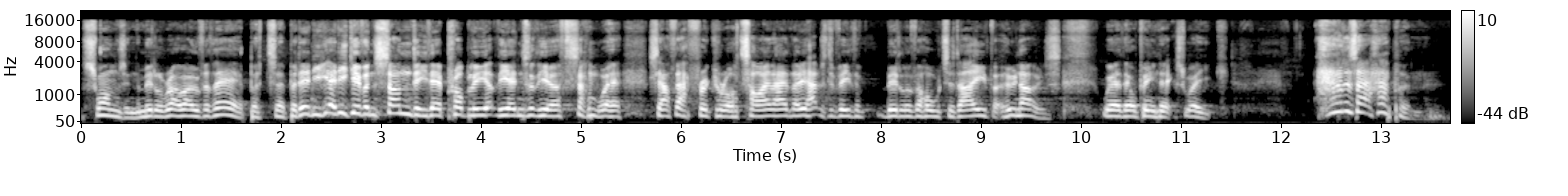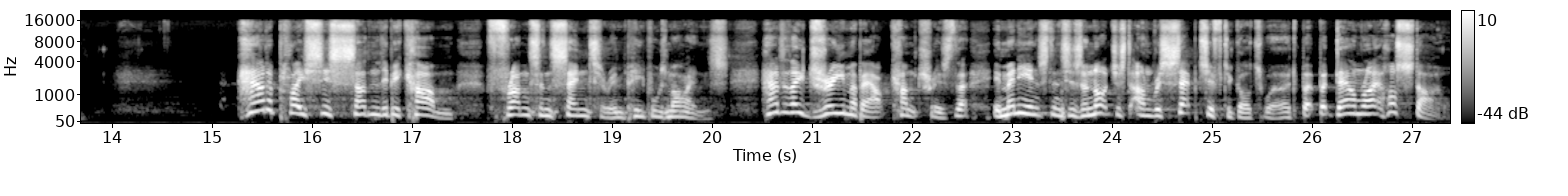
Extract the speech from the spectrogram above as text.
swans in the middle row over there. But, uh, but any, any given Sunday, they're probably at the ends of the earth somewhere, South Africa or Thailand. It happens to be the middle of the hall today, but who knows where they'll be next week. How does that happen? How do places suddenly become front and center in people's minds? How do they dream about countries that, in many instances, are not just unreceptive to God's word, but, but downright hostile?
